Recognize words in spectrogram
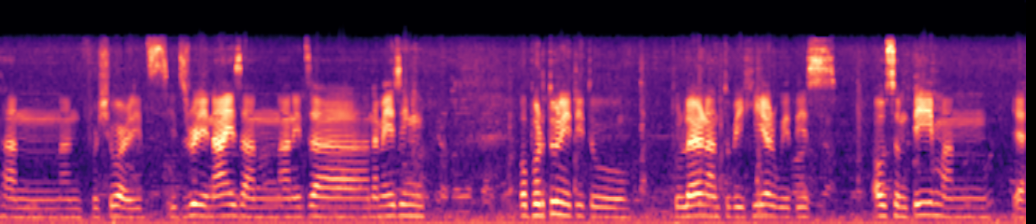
and, and for sure it's it's really nice and, and it's a, an amazing opportunity to to learn and to be here with this team and yeah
